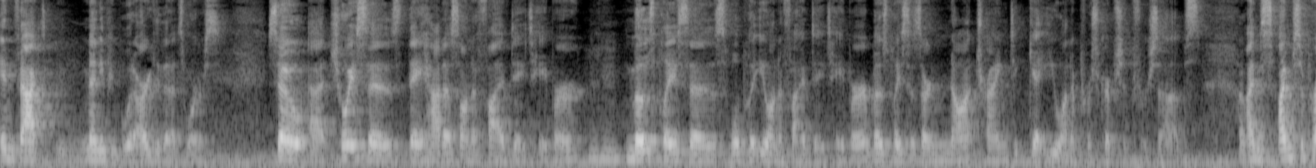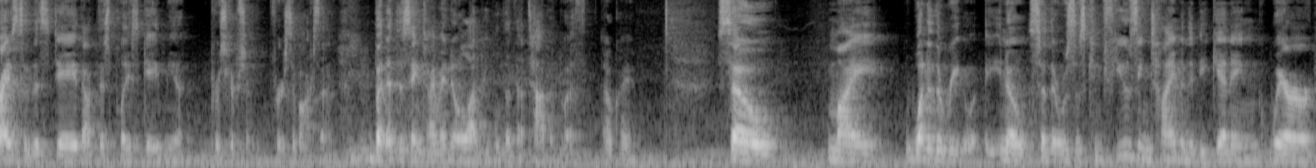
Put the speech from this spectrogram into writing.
In fact, many people would argue that it's worse. So at Choices, they had us on a five day taper. Mm-hmm. Most places will put you on a five day taper. Most places are not trying to get you on a prescription for subs. I'm, I'm surprised to this day that this place gave me a prescription for Suboxone. Mm-hmm. But at the same time, I know a lot of people that that's happened with. okay. So my one of the re, you know so there was this confusing time in the beginning where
